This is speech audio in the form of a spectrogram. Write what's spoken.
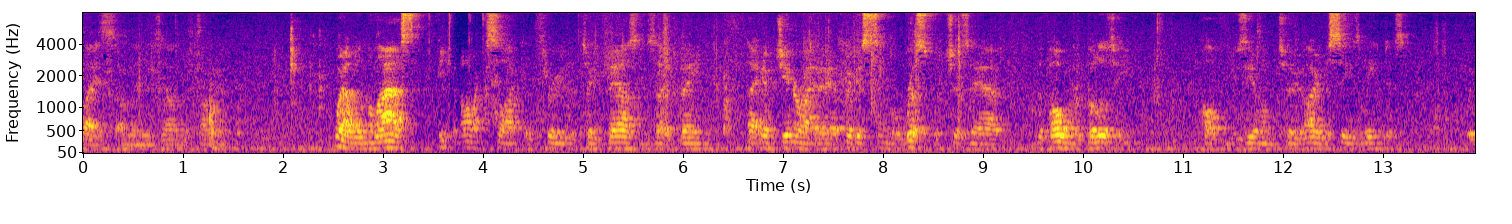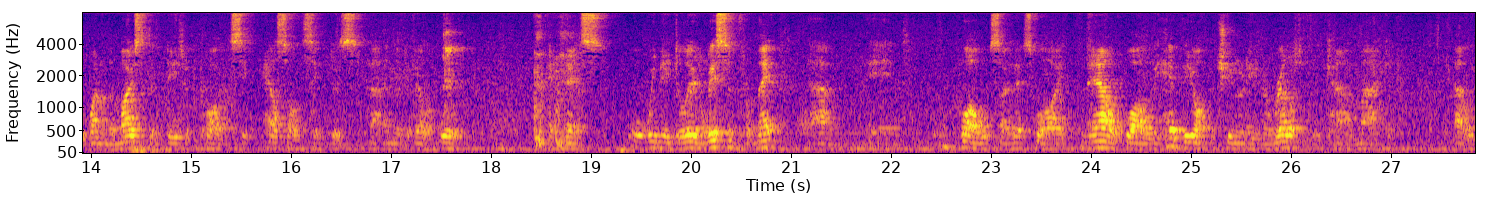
place on the New Zealand economy? Well, in the last economic cycle through the two thousands, they've been, they have generated our biggest single risk, which is our, the vulnerability of New Zealand to overseas lenders. We're one of the most indebted private sec- household sectors uh, in the developed world. And that's, well, we need to learn a lesson from that. Um, and while, so that's why now, while we have the opportunity in a relatively calm market, uh, we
